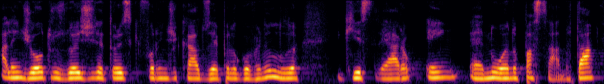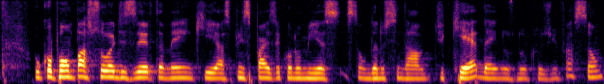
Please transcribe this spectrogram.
além de outros dois diretores que foram indicados aí pelo governo Lula e que estrearam em, é, no ano passado. Tá? O Copom passou a dizer também que as principais economias estão dando sinal de queda aí nos núcleos de inflação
